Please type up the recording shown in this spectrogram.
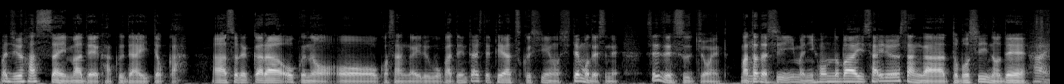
まあ、18歳まで拡大とか、あそれから多くのお子さんがいるご家庭に対して手厚く支援をしてもですね、せいぜい数兆円と。まあ、ただし、うん、今日本の場合、裁量予算が乏しいので、はい、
